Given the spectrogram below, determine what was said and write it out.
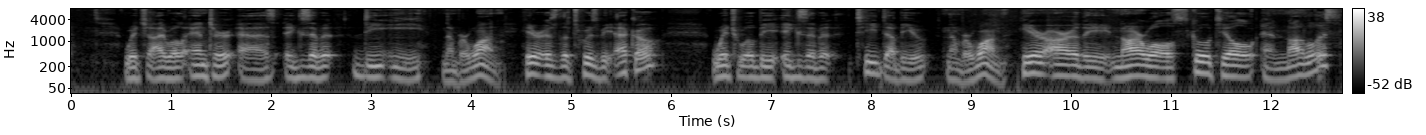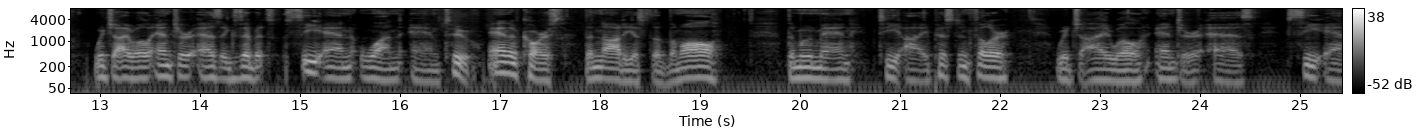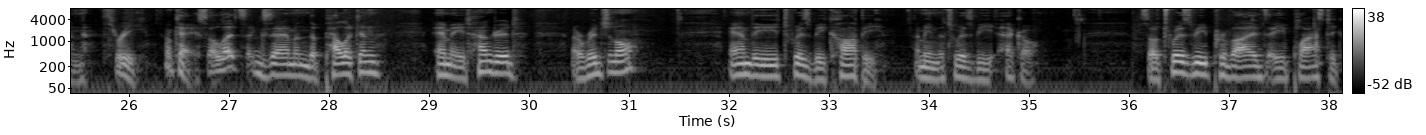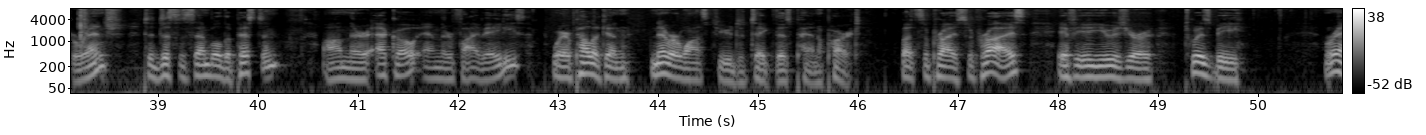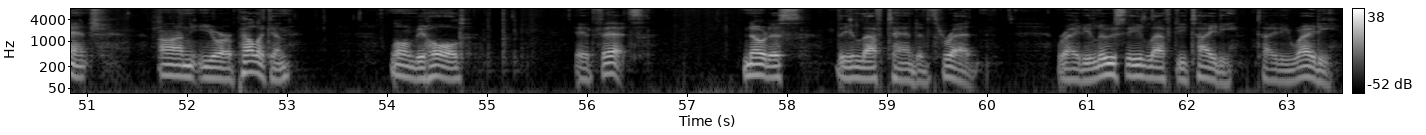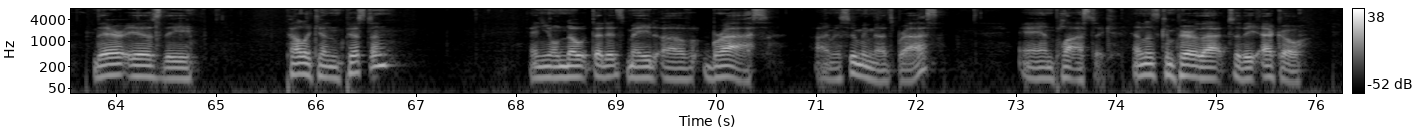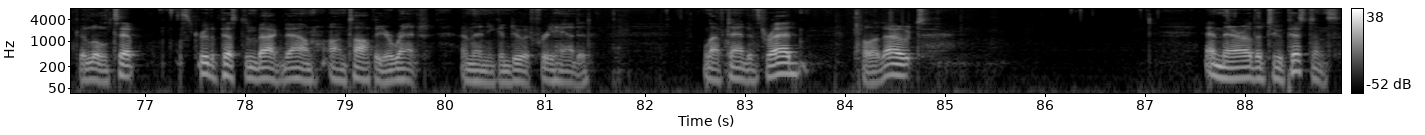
which I will enter as Exhibit DE number one. Here is the TWSBI Echo, which will be exhibit TW number one. Here are the Narwhal Schuylkill and Nautilus, which I will enter as exhibits CN1 and 2. And of course, the naughtiest of them all, the Moonman T1 piston filler, which I will enter as CN3. Okay, so let's examine the Pelikan M800 original and the TWSBI copy, I mean the TWSBI Echo. So TWSBI provides a plastic wrench to disassemble the piston on their Echo and their 580s, where Pelikan never wants you to take this pen apart. But surprise, surprise, if you use your TWSBI wrench on your Pelikan, lo and behold, it fits. Notice the left-handed thread. Righty-loosey, lefty-tighty, tighty-whitey. There is the Pelikan piston and you'll note that it's made of brass. I'm assuming that's brass and plastic. And let's compare that to the Echo. Good little tip. Screw the piston back down on top of your wrench and then you can do it free-handed. Left-handed thread pull it out and there are the two pistons.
